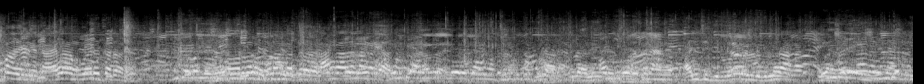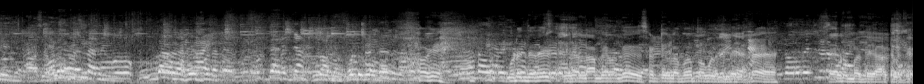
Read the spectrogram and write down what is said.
பாருங்க தாராளமாக அஞ்சு கிலோ ரெண்டு கிலோ ஓகே முடிஞ்சது இதெல்லாமே வந்து செட்டுகளை வேப்பங்குளத்தில் இருக்கிற குடும்பத்தை ஆக்களுக்கு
